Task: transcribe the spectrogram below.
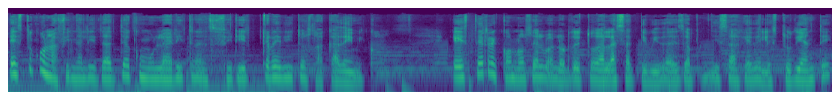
Esto con la finalidad de acumular y transferir créditos académicos. Este reconoce el valor de todas las actividades de aprendizaje del estudiante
